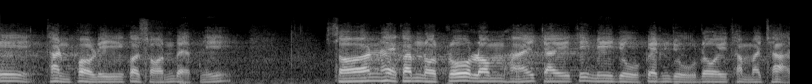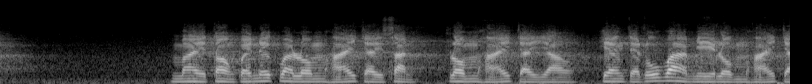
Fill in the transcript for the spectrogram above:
นี้ท่านพ่อรีก็สอนแบบนี้ สอนให้กำหนดรู้ลมหายใจที่มีอยู่เป็นอยู่โดยธรรมชาติ ไม่ต้องไปนึกว่าลมหายใจสั้น ลมหายใจยาว เพียงจะรู้ว่ามีลมหายใจ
